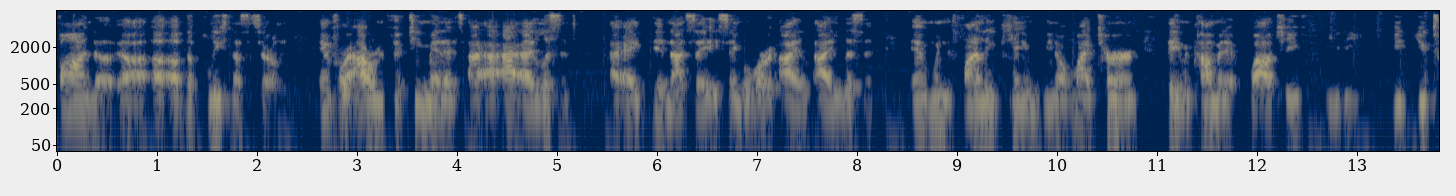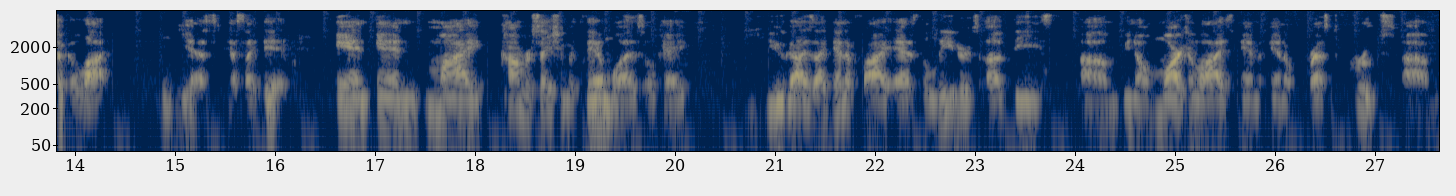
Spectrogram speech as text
fond of the police necessarily. And for an hour and 15 minutes, I, I, I listened. I, I, did not say a single word. I, I listened. And when it finally came, you know, my turn, they even commented, wow, chief, you, you, you took a lot. Yes, yes, I did. And, and my conversation with them was, okay, you guys identify as the leaders of these um, you know, marginalized and, and oppressed groups. Um,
